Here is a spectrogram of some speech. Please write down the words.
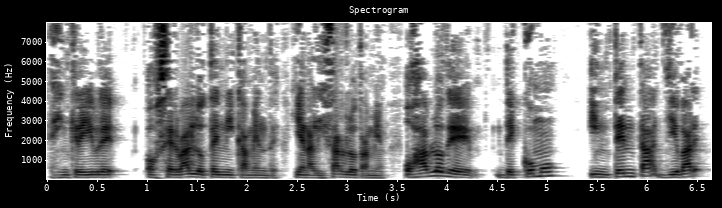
es increíble observarlo técnicamente y analizarlo también. Os hablo de, de cómo intenta llevar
